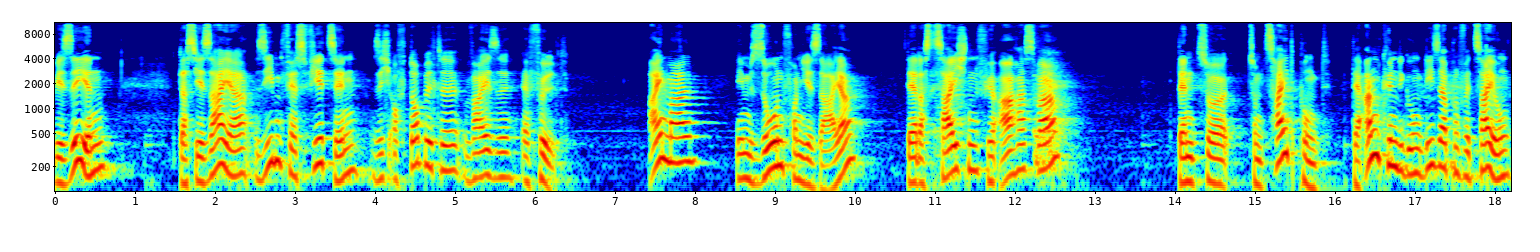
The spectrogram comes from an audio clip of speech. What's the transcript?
wir sehen, dass Jesaja 7, Vers 14 sich auf doppelte Weise erfüllt. Einmal im Sohn von Jesaja, der das Zeichen für Ahas war denn zur, zum Zeitpunkt der Ankündigung dieser Prophezeiung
